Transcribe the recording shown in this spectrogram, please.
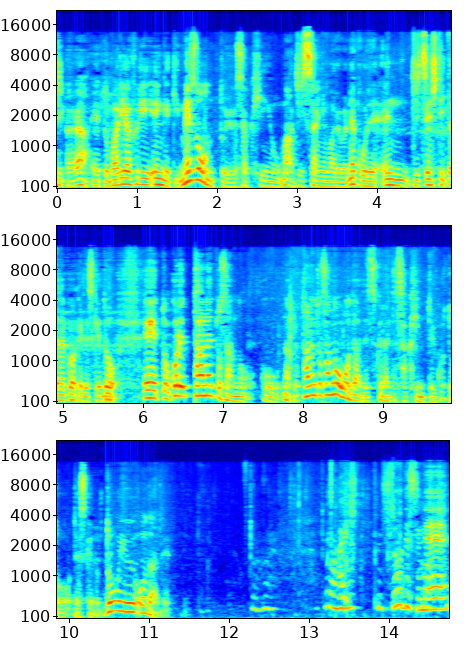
時から、えっと、バリアフリー演劇「メゾン」という作品を、まあ、実際に我々ねこれで演実演していただくわけですけど、えっと、これターネットさんのこうなんかターネットさんのオーダーで作られた作品ということですけどどういうオーダーで？はい、そうですね。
